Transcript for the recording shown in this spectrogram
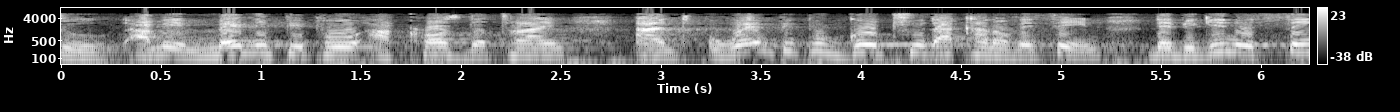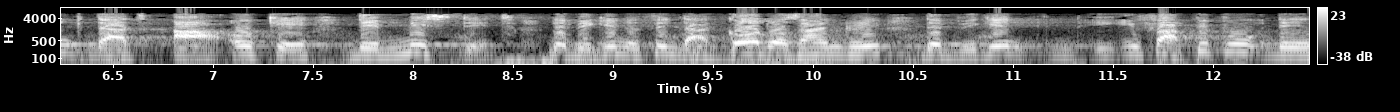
to, I mean, many people across the time. And when people go through that kind of a thing, they begin to think that, ah, okay, they missed it. They begin to think that God was angry. They begin, in fact, people, they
